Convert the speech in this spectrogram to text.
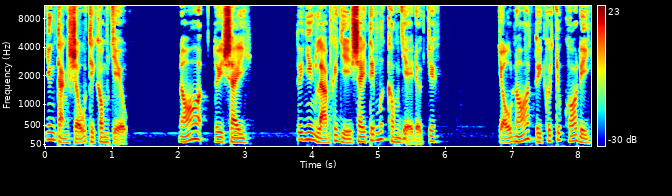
Nhưng thằng Sủ thì không chịu. Nó tuy say, Tuy nhiên làm cái gì say tới mức không về được chứ. Chỗ nó tuy có chút khó đi,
